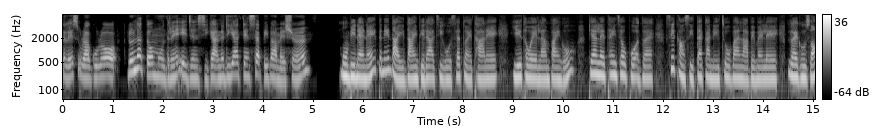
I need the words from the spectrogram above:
တယ်လဲဆိုတာကိုတော့လွတ်လပ်သောမွန်သတင်းအေဂျင်စီကနဒီယာတင်ဆက်ပေးပါမယ်ရှင်။ မွန်ပြည်နယ်နဲ့တနင်္သာရီတိုင်းဒေသကြီးကိုဆက်သွယ်ထားတဲ့ရေထွေလမ်းပိုင်းကိုပြန်လည်ထိန်းချုပ်ဖို့အတွက်စစ်ကောင်စီတပ်ကနေကြိုးပမ်းလာပေမဲ့လည်းလွယ်ကူစွာ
